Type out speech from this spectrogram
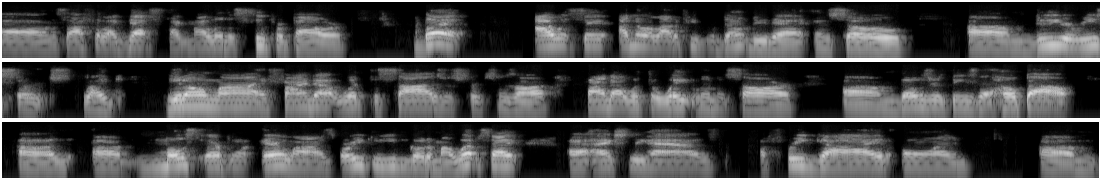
Um, so I feel like that's like my little superpower. But I would say I know a lot of people don't do that, and so um, do your research. Like get online, find out what the size restrictions are, find out what the weight limits are. Um, those are things that help out. Uh, uh, most airport airlines, or you can even go to my website. I actually have a free guide on um,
